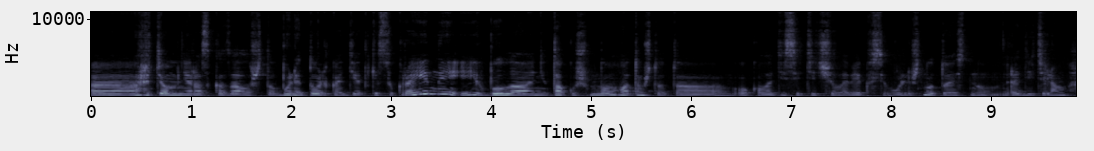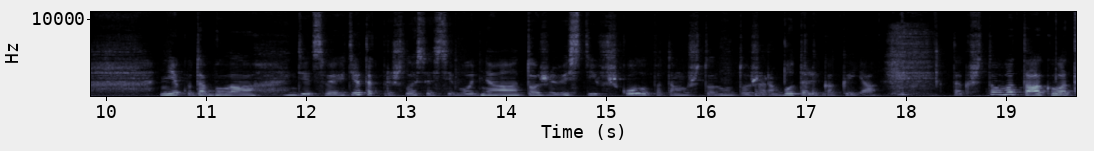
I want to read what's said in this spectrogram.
Э, Артем мне рассказал, что были только детки с Украины, и их было не так уж много, там что-то около 10 человек всего лишь. Ну, то есть, ну, родителям некуда было деть своих деток, пришлось сегодня тоже вести в школу, потому что, ну, тоже работали, как и я. Так что вот так вот.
